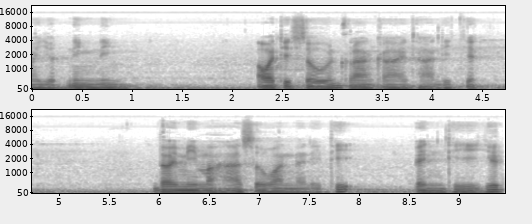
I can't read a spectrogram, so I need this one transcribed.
มาหยุดนิ่ง ๆ เอาไว้ที่ศูนย์กลางกายฐานที่เจ็ด โดยมีมหาสวรรณนิธิเป็นที่ยึด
